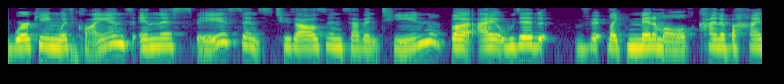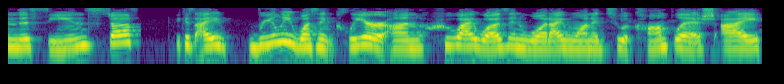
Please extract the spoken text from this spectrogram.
working with clients in this space since 2017, but I did like minimal kind of behind the scenes stuff because I really wasn't clear on who I was and what I wanted to accomplish. I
